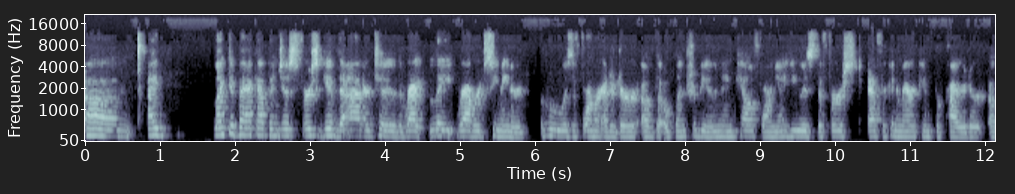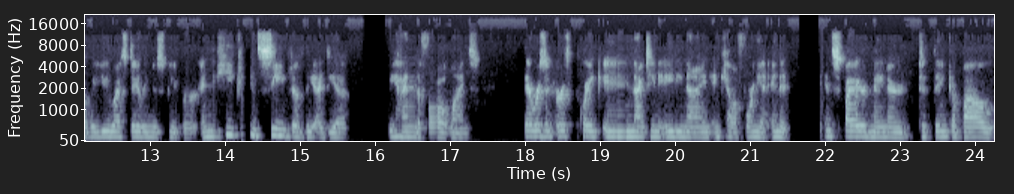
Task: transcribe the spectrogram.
Um, I'd like to back up and just first give the honor to the right, late Robert C. Maynard, who was a former editor of the Oakland Tribune in California. He was the first African American proprietor of a US daily newspaper, and he conceived of the idea behind the fault lines. There was an earthquake in 1989 in California, and it inspired Maynard to think about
